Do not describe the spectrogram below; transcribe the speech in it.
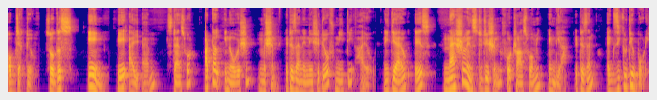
objective? So this AIM, AIM stands for Atal Innovation Mission. It is an initiative of Niti Aayog. Niti Aayog is National Institution for Transforming India. It is an executive body.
